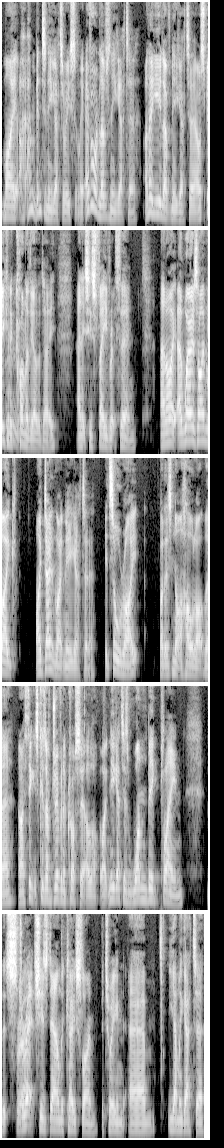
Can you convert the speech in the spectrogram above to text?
My I haven't been to Niigata recently. Everyone loves Niigata. I know you love Niigata. I was speaking Hmm. to Connor the other day, and it's his favourite thing. And I and whereas I'm like I don't like Niigata. It's all right, but there's not a whole lot there. And I think it's because I've driven across it a lot. Like Niigata's one big plain that stretches down the coastline between um, Yamagata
